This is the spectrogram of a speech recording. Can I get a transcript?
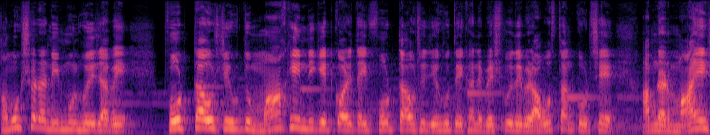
সমস্যাটা নির্মূল হয়ে যাবে। ফোর্থ হাউস যেহেতু মাকে ইন্ডিকেট করে, তাই ফোর্থ হাউসে যেহেতু এখানে বৃহস্পতিদেবের অবস্থান করছে, আপনার মায়ের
